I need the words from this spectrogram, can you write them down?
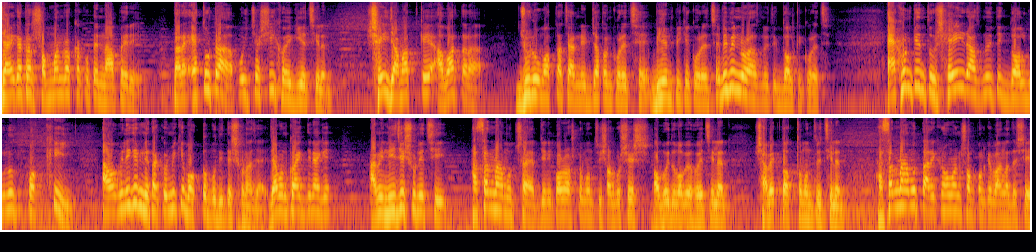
জায়গাটার সম্মান রক্ষা করতে না পেরে তারা এতটা পৈচাসিক হয়ে গিয়েছিলেন। সেই জামাতকে আবার তারা জুলুম, অত্যাচার, নির্যাতন করেছে, বিএনপিকে করেছে, বিভিন্ন রাজনৈতিক দলকে করেছে। এখন কিন্তু সেই রাজনৈতিক দলগুলোর পক্ষেই আওয়ামী লীগের নেতাকর্মীকে বক্তব্য দিতে শোনা যায়। যেমন কয়েকদিন আগে আমি নিজে শুনেছি হাসান মাহমুদ সাহেব, যিনি পররাষ্ট্রমন্ত্রী সর্বশেষ অবৈধভাবে হয়েছিলেন, সাবেক তথ্যমন্ত্রী ছিলেন। হাসান মাহমুদ তারিক রহমান সম্পর্কে বাংলাদেশে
